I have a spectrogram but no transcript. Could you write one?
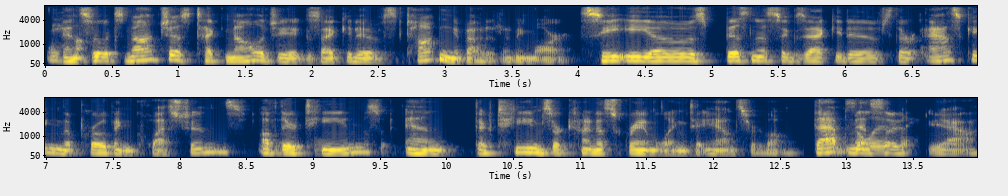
Yeah. And so it's not just technology executives talking about it anymore. CEOs, business executives, they're asking the probing questions of their mm-hmm. teams, and their teams are kind of scrambling to answer them. That Absolutely. message, yeah.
